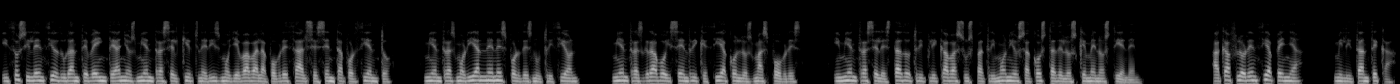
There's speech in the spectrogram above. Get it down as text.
Hizo silencio durante 20 años mientras el kirchnerismo llevaba la pobreza al 60%, mientras morían nenes por desnutrición, mientras Grabois se enriquecía con los más pobres, y mientras el Estado triplicaba sus patrimonios a costa de los que menos tienen. Acá Florencia Peña, militante K.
